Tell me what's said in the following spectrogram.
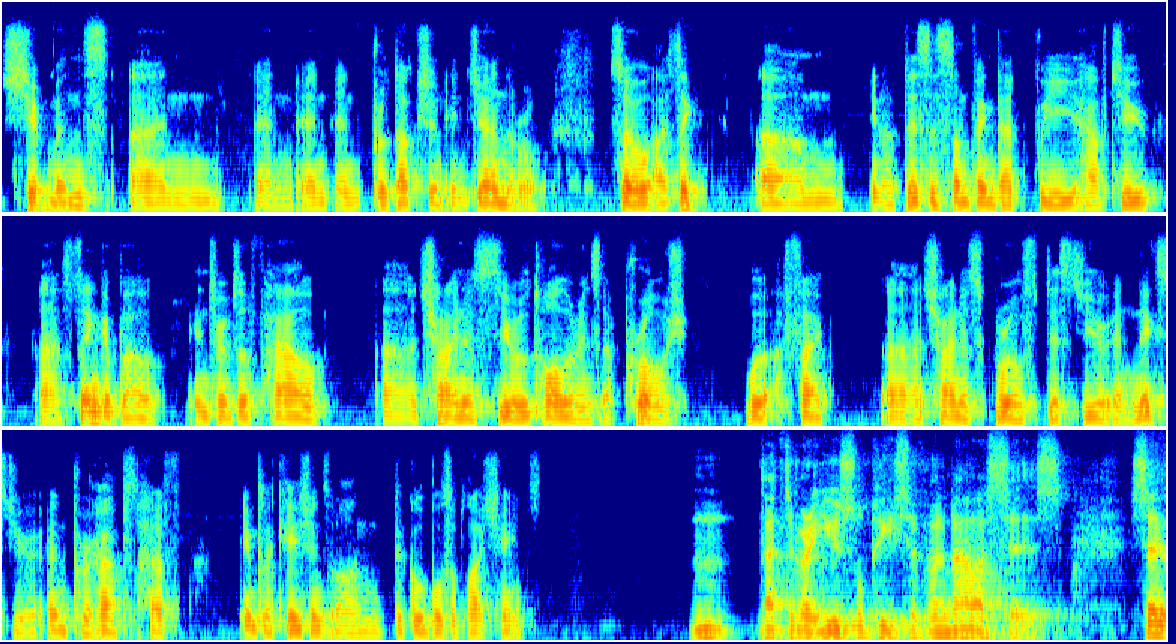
shipments and, and, and, and production in general. So I think um, you know this is something that we have to uh, think about in terms of how uh, China's zero tolerance approach will affect uh, China's growth this year and next year, and perhaps have implications on the global supply chains. Mm, that's a very useful piece of analysis. So,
